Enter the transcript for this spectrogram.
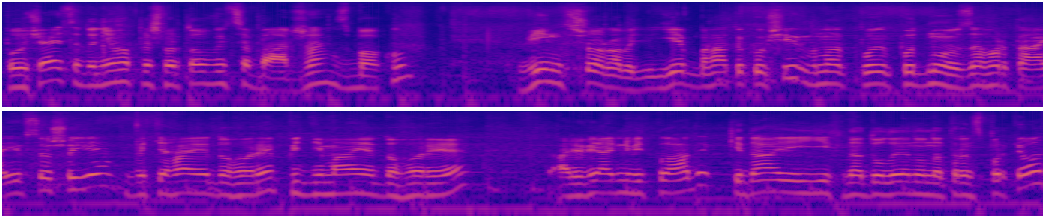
Получається, до нього пришвартовується баржа з боку. Він що робить? Є багато ковшів, воно по, по дну загортає все, що є, витягає догори, піднімає догори алювіальні відклади, кидає їх на долину на транспортер,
